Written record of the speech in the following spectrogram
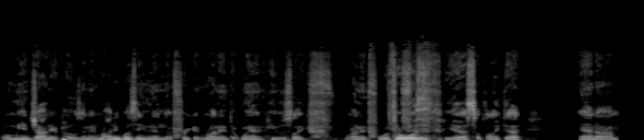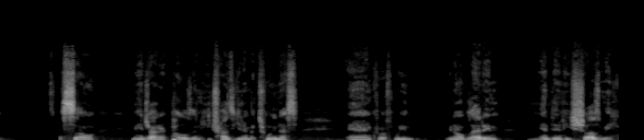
Well, me and Johnny are posing, and Ronnie wasn't even in the freaking running to win. He was like running fourth, or Fourth. fifth, yeah, something like that. And um, so me and Johnny are posing. He tries to get in between us, and of course we we don't let him. And then he shoves me,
